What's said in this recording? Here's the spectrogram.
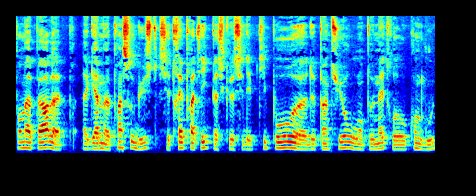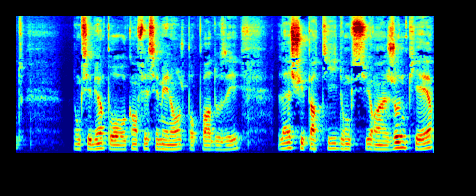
pour ma part la, gamme Prince Auguste. C'est très pratique parce que c'est des petits pots euh, de peinture où on peut mettre au compte-goutte. Donc c'est bien pour quand on fait ces mélanges pour pouvoir doser. Là, je suis parti donc sur un jaune pierre,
